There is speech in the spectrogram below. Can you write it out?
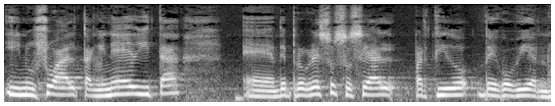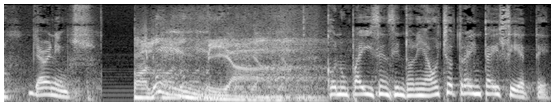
inusual, tan inédita eh, de progreso social, partido de gobierno. Ya venimos. Colombia. Con un país en sintonía 837.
